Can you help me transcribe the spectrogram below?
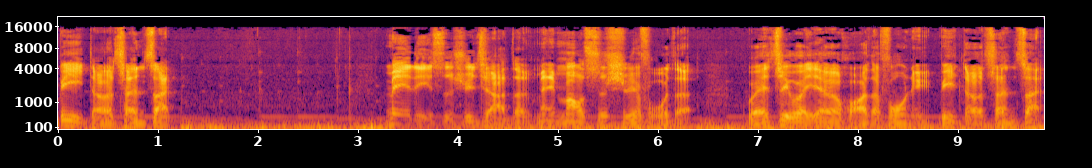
必得称赞。魅力是虚假的，美貌是虚浮的。为敬畏耶和华的妇女，必得称赞。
